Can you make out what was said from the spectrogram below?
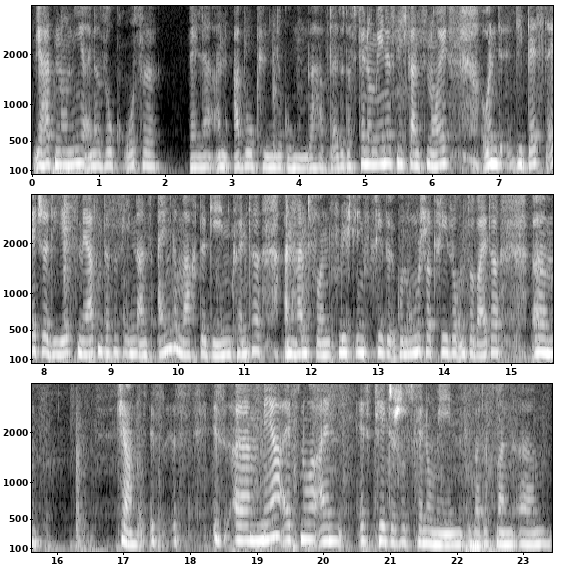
Wir hatten noch nie eine so große Welle an Abo-Kündigungen gehabt. Also das Phänomen ist nicht ganz neu. Und die Best-Ager, die jetzt merken, dass es ihnen ans Eingemachte gehen könnte, anhand von Flüchtlingskrise, ökonomischer Krise und so weiter, ähm, tja, ist, ist, ist äh, mehr als nur ein ästhetisches Phänomen, über das man ähm,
